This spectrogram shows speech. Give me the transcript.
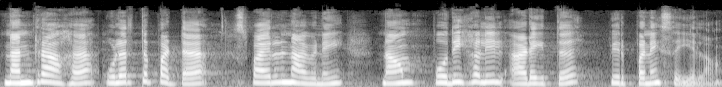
நன்றாக உலர்த்தப்பட்ட ஸ்பைரல்னாவினை நாம் பொதிகளில் அடைத்து விற்பனை செய்யலாம்.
